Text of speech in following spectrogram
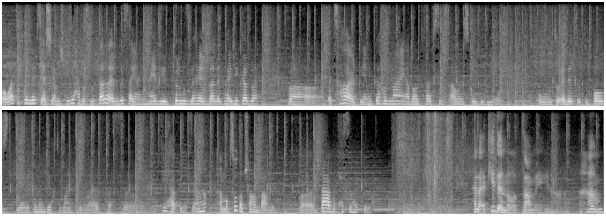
اوقات بكون لابسة أشياء مش مريحة بس مضطرة ألبسها يعني هيدي بترمز لهي البلد هيدي كذا. ف it's hard يعني بتاخد معي about 5 6 hours كل فيديو. و to edit و to post يعني كمان بياخدوا معي كثير وقت بس في happiness. يعني أنا مبسوطة بشو عم بعمل. فالتعب بتحسه هيك بيروح. هلا أكيد إنه الطعمة أهم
